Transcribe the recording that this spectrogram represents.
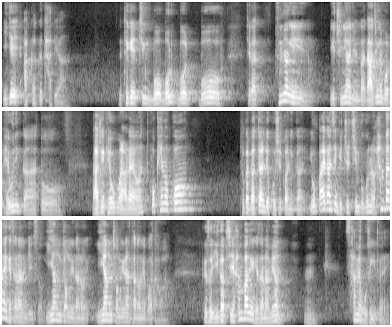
이게 아까 그 답이야. 되게 지금 뭐, 뭐, 뭐, 뭐, 제가 분명히 이게 중요한 이유가 나중에 뭘 배우니까 또 나중에 배워보면 알아요. 꼭 해놓고 불과 몇 달 뒤에 보실 거니까 이 빨간색 밑줄 친 부분을 한 방에 계산하는 게 있어. 이항 정리 단원, 이항 정리라는 단원에 뭐가 나와. 그래서 이 값이 한 방에 계산하면 음, 3의 5승이 돼.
